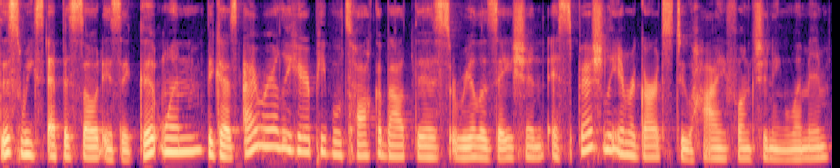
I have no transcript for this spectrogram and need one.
This week's episode is a good one because I rarely hear people talk about this realization, especially in regards to high functioning women.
